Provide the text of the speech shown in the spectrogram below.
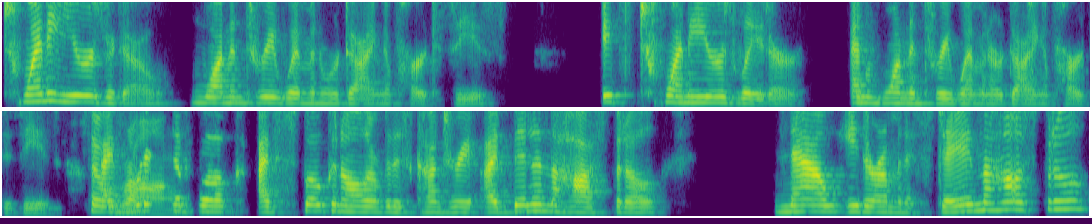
20 years ago, one in three women were dying of heart disease. It's 20 years later, and one in three women are dying of heart disease. So I've wrong. written a book. I've spoken all over this country. I've been in the hospital. Now, either I'm going to stay in the hospital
